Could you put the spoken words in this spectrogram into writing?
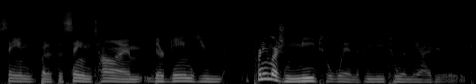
same, but at the same time, they're games you pretty much need to win if you need to win the Ivy League.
